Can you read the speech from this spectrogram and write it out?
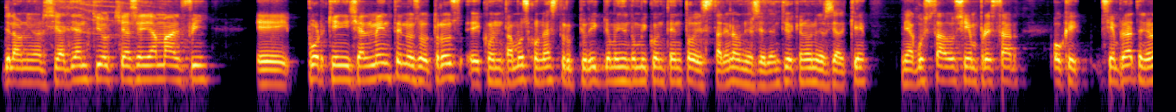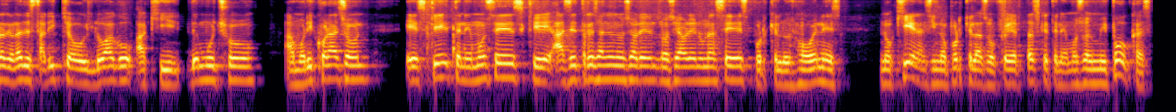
de la Universidad de Antioquia, sede Amalfi, eh, porque inicialmente nosotros eh, contamos con una estructura y yo me siento muy contento de estar en la Universidad de Antioquia, una universidad que me ha gustado siempre estar, o que siempre ha tenido las ganas de estar y que hoy lo hago aquí de mucho amor y corazón, es que tenemos sedes que hace tres años no se abren, no se abren unas sedes porque los jóvenes no quieran, sino porque las ofertas que tenemos son muy pocas,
